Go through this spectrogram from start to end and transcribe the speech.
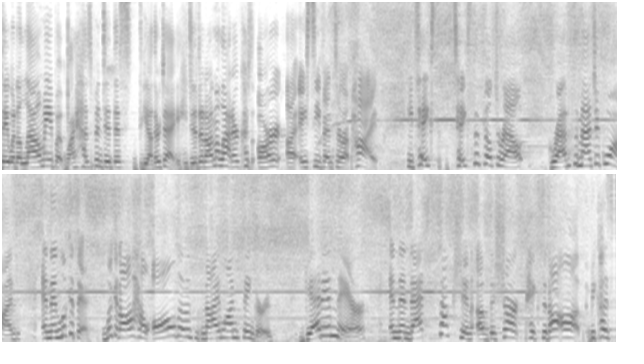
they would allow me, but my husband did this the other day. He did it on a ladder because our uh, AC vents are up high. He takes takes the filter out, grabs the magic wand, and then look at this. Look at all how all those nylon fingers get in there, and then that suction of the shark picks it all up. Because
